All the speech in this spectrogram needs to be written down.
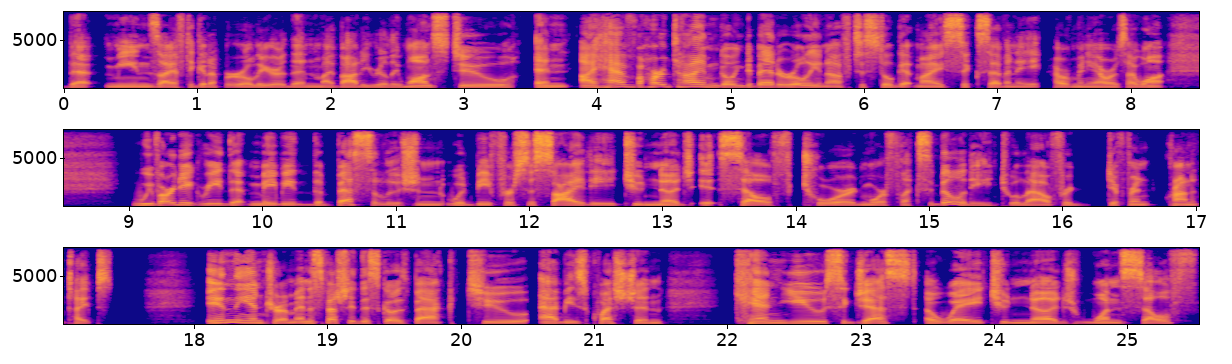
That means I have to get up earlier than my body really wants to. And I have a hard time going to bed early enough to still get my six, seven, eight, however many hours I want. We've already agreed that maybe the best solution would be for society to nudge itself toward more flexibility to allow for different chronotypes. In the interim, and especially this goes back to Abby's question, can you suggest a way to nudge oneself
